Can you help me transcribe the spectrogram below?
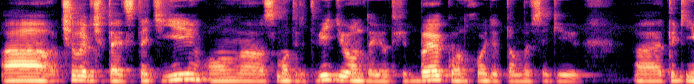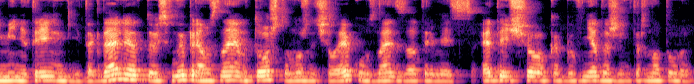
А человек читает статьи, он а, смотрит видео, он дает фидбэк, он ходит там на всякие а, такие мини-тренинги и так далее. То есть мы прям знаем то, что нужно человеку узнать за три месяца. Это еще как бы вне даже интернатуры.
